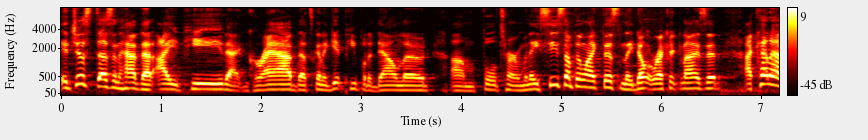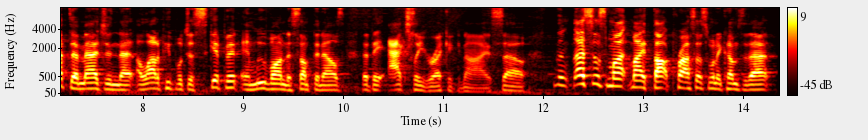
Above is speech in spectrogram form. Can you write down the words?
it just doesn't have that IP, that grab that's going to get people to download um, full term. When they see something like this and they don't recognize it, I kind of have to imagine that a lot of people just skip it and move on to something else that they actually recognize. So that's just my, my thought process when it comes to that.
